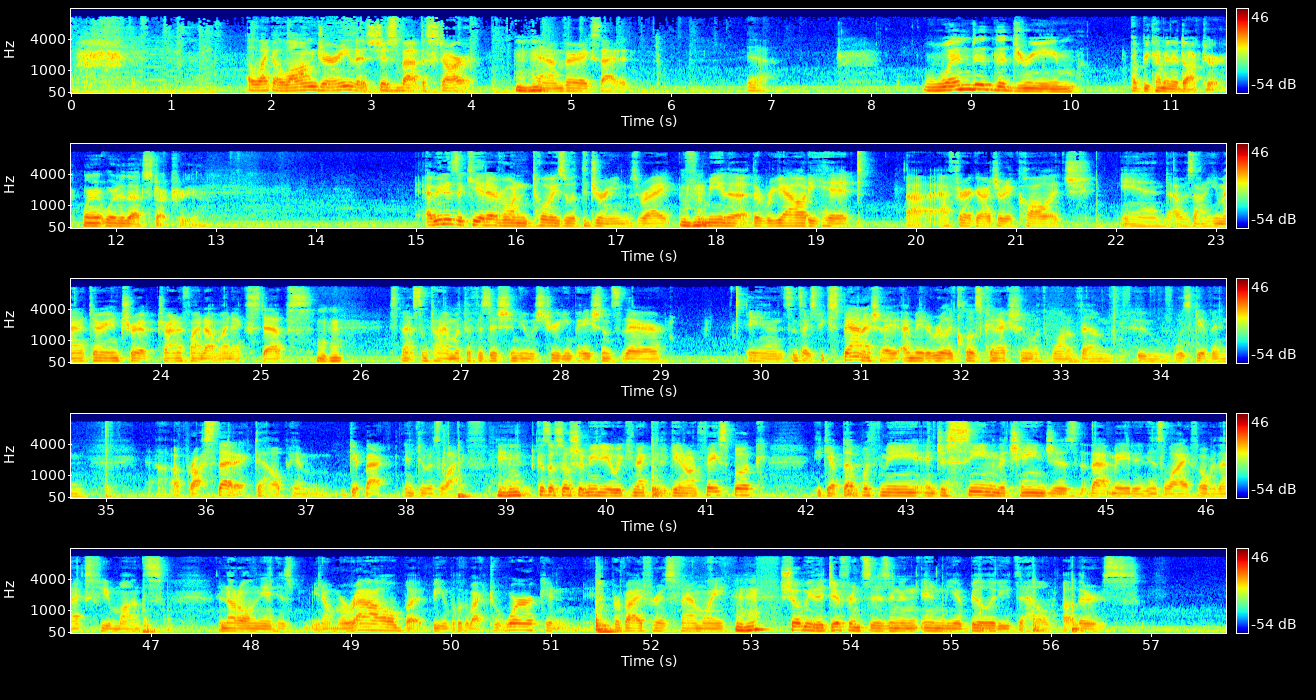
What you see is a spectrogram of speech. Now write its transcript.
Uh, Like a long journey that's just about to start, and I'm very excited. Yeah. When did the dream of becoming a doctor, where, where did that start for you? I mean, as a kid, everyone toys with dreams, right? For me, the, the reality hit uh, after I graduated college, and I was on a humanitarian trip trying to find out my next steps. Spent some time with a physician who was treating patients there. And since I speak Spanish, I, I made a really close connection with one of them who was given Uh, a prosthetic to help him get back into his life. Mm-hmm. And because of social media, we connected again on Facebook. He kept up with me, and just seeing the changes that that made in his life over the next few months, and not only in his you know morale, but being able to go back to work and, and provide for his family, mm-hmm. showed me the differences in, in in the ability to help others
